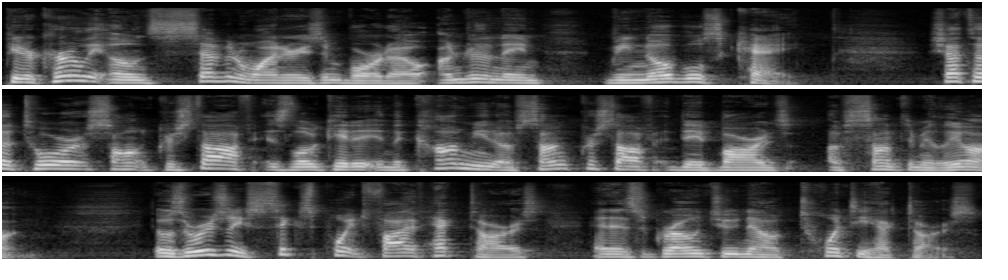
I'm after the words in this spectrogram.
Peter currently owns seven wineries in Bordeaux under the name Vignobles K. Chateau Tour Saint Christophe is located in the commune of Saint Christophe des Bardes of Saint-Emilion. It was originally 6.5 hectares and has grown to now 20 hectares.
